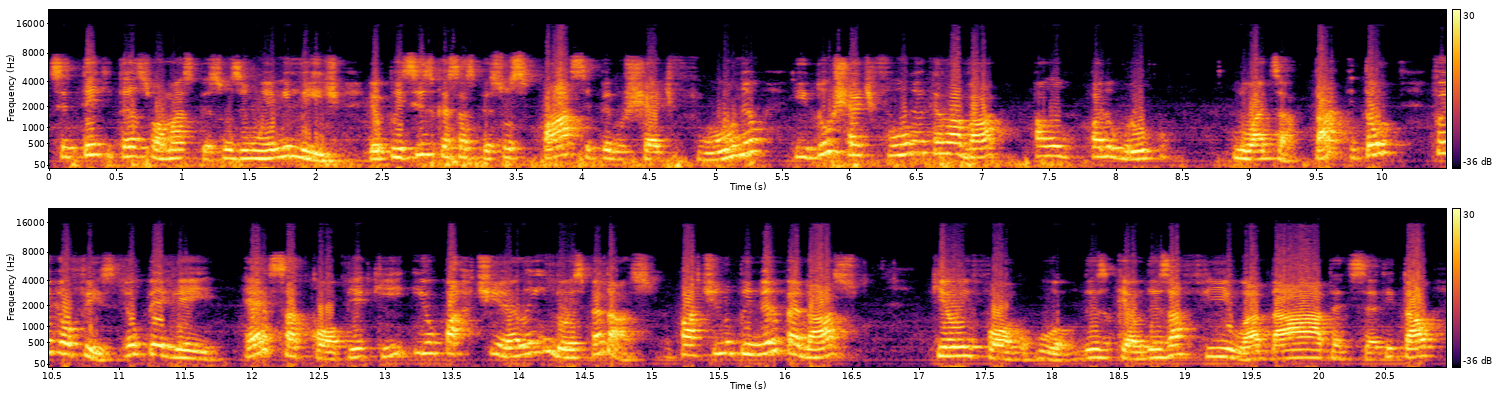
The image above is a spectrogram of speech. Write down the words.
Você tem que transformar as pessoas em um M-Lead. Eu preciso que essas pessoas passem pelo chat funnel e do chat funnel que ela vá para o, para o grupo no WhatsApp, tá? Então, foi o que eu fiz. Eu peguei essa cópia aqui e eu parti ela em dois pedaços. Eu parti no primeiro pedaço, que eu informo o, que é o desafio, a data, etc e tal.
